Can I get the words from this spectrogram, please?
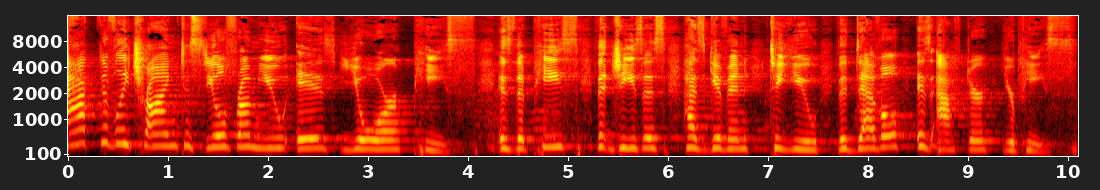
actively trying to steal from you is your peace is the peace that Jesus has given to you. The devil is after your peace.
